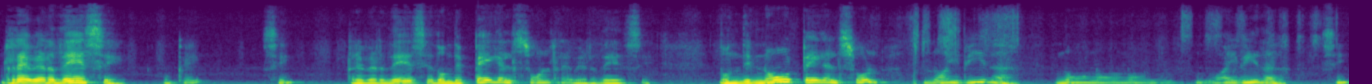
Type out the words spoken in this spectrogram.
reverdece, ¿ok? ¿Sí? Reverdece, donde pega el sol, reverdece. Donde no pega el sol, no hay vida, no, no, no, no hay vida, ¿sí?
